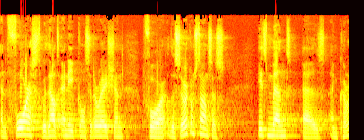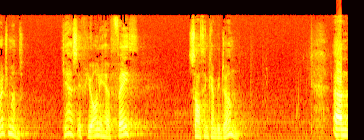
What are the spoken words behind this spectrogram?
enforced without any consideration for the circumstances. It's meant as encouragement. Yes, if you only have faith, something can be done. And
